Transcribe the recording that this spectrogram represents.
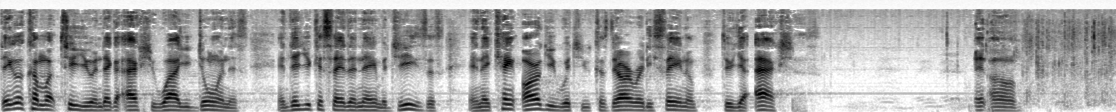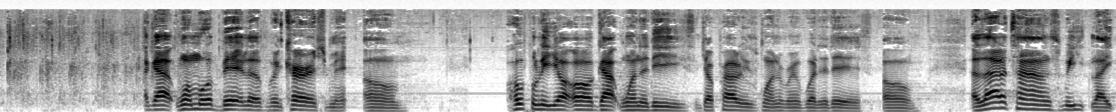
they're going to come up to you and they're going to ask you why you're doing this. And then you can say the name of Jesus, and they can't argue with you because they're already seeing them through your actions. And um, I got one more bit of encouragement. Um, hopefully y'all all got one of these. Y'all probably was wondering what it is. Um, a lot of times we like,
